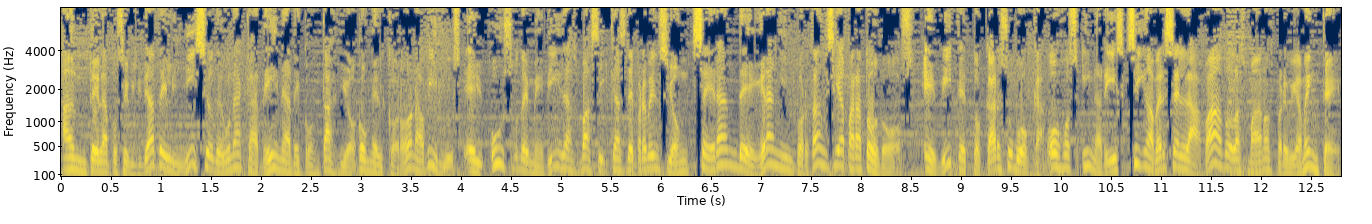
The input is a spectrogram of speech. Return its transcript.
Ante la posibilidad del inicio de una cadena de contagio con el coronavirus, el uso de medidas básicas de prevención serán de gran importancia para todos. Evite tocar su boca, ojos y nariz sin haberse lavado las manos previamente.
